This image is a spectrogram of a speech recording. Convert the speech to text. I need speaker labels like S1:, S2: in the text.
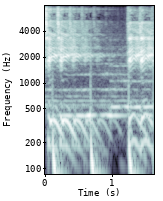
S1: T D.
